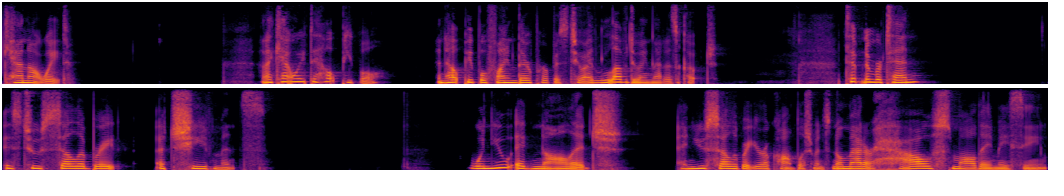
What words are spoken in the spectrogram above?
Cannot wait. And I can't wait to help people and help people find their purpose too. I love doing that as a coach. Tip number 10 is to celebrate achievements. When you acknowledge and you celebrate your accomplishments, no matter how small they may seem,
